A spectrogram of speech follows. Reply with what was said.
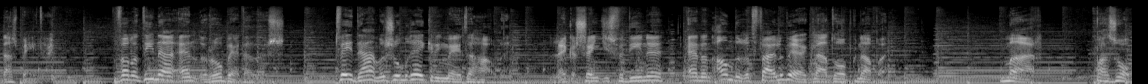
dat is beter. Valentina en Roberta dus. Twee dames om rekening mee te houden. Lekker centjes verdienen en een ander het vuile werk laten opknappen. Maar pas op,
